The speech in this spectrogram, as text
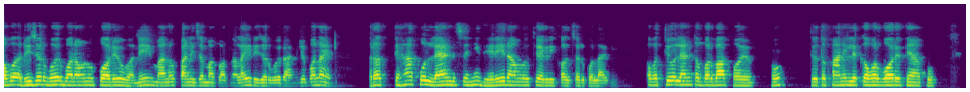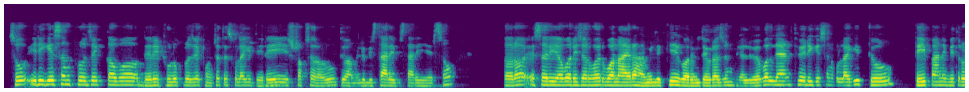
अब रिजर्भोयर बनाउनु पर्यो भने मानव पानी जम्मा गर्नलाई रिजर्भोयर हामीले बनायौँ। र त्यहाँको ल्यान्ड चाहिँ धेरै राम्रो थियो एग्रिकल्चरको लागि। अब त्यो ल्यान्ड त बर्बाद भयो हो? त्यो त पानीले कभर गर्यो त्यहाँको। सो इरिगेसन प्रोजेक्ट त अब धेरै ठुलो प्रोजेक्ट हुन्छ त्यसको लागि धेरै स्ट्रक्चरहरू त्यो हामीले बिस्तारै बिस्तारै हेर्छौँ। तर यसरी अब रिजर्भर बनाएर हामीले के गर्यौँ त्यो एउटा जुन भ्यालुएबल ल्यान्ड थियो इरिगेसनको लागि त्यो त्यही पानीभित्र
